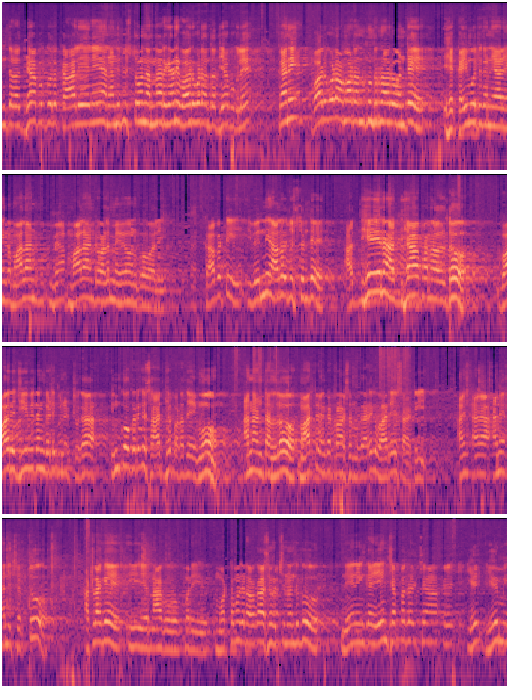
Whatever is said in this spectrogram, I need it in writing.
ఇంత అధ్యాపకులు కాలేనే అని అనిపిస్తోంది అన్నారు కానీ వారు కూడా అంత అధ్యాపకులే. కానీ వారు కూడా ఆ మాట అనుకుంటున్నారు అంటే ఇక కైమూతి కన్యాయం ఇంకా మాలాంటి మాలాంటి వాళ్ళని మేమేమనుకోవాలి? కాబట్టి ఇవన్నీ ఆలోచిస్తుంటే అధ్యయన అధ్యాపనలతో వారి జీవితం గడిపినట్లుగా ఇంకొకరికి సాధ్యపడదేమో అని అంటంలో మార్తి వెంకటరామస్వామి గారికి వారే సాటి అని అని చెప్తూ అట్లాగే ఈ నాకు మరి మొట్టమొదటి అవకాశం ఇచ్చినందుకు నేను ఇంకా ఏం చెప్పదలిచా ఏ- ఏమి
